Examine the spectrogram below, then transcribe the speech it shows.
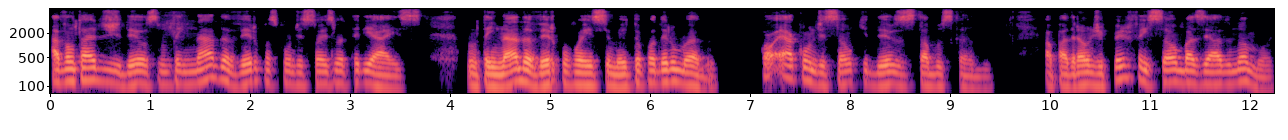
A vontade de Deus não tem nada a ver com as condições materiais, não tem nada a ver com o conhecimento ou poder humano. Qual é a condição que Deus está buscando? É o padrão de perfeição baseado no amor.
